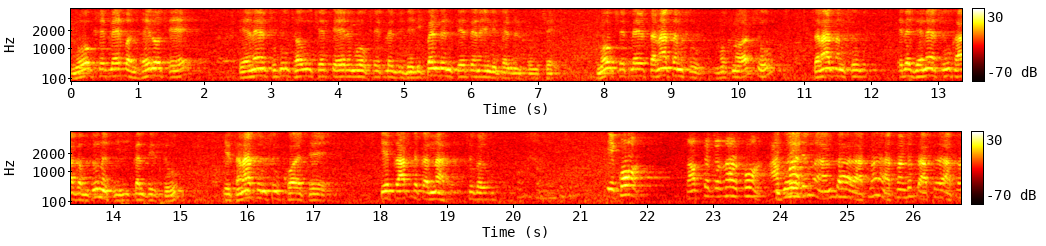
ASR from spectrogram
મોક્ષ એટલે બંધાયેલો છે. તેને છૂટું થવું છે તેને મોક્ષ એટલે જે ડિપેન્ડન્ટ છે તેને ઇન્ડિપેન્ડન્ટ થવું છે. મોક્ષ એટલે સનાતન સુખ. મોક્ષનો અર્થ શું? સનાતન સુખ એટલે જેને સુખ આ ગમતું નથી કલ્પિત સુખ એ સનાતન સુખ હોય છે એ પ્રાપ્ત કરનાર. શું કહ્યું? એ કોણ? પ્રાપ્ત કરનાર કોણ? ઇગોઇઝમ અહંકાર આત્મા આત્મા તો પ્રાપ્ત આત્મા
